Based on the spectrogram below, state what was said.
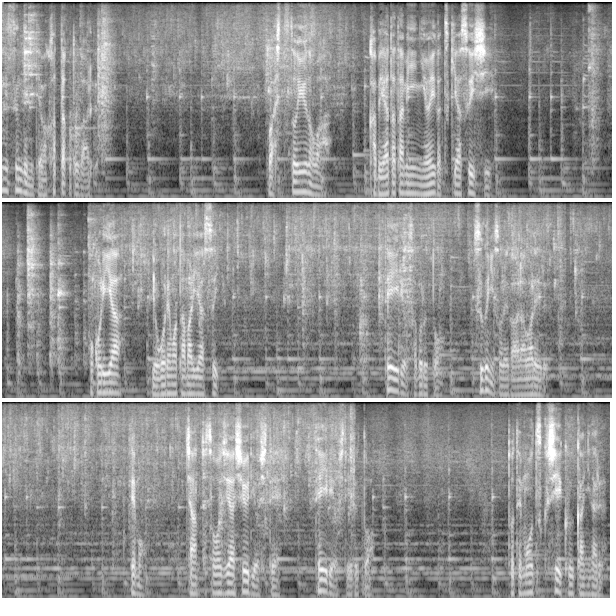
に住んでみて分かったことがある。和室というのは壁や畳に匂いがつきやすいし埃や汚れもたまりやすい。手入れをサボるとすぐにそれが現れる。でもちゃんと掃除や修理をして手入れをしているととても美しい空間になる。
